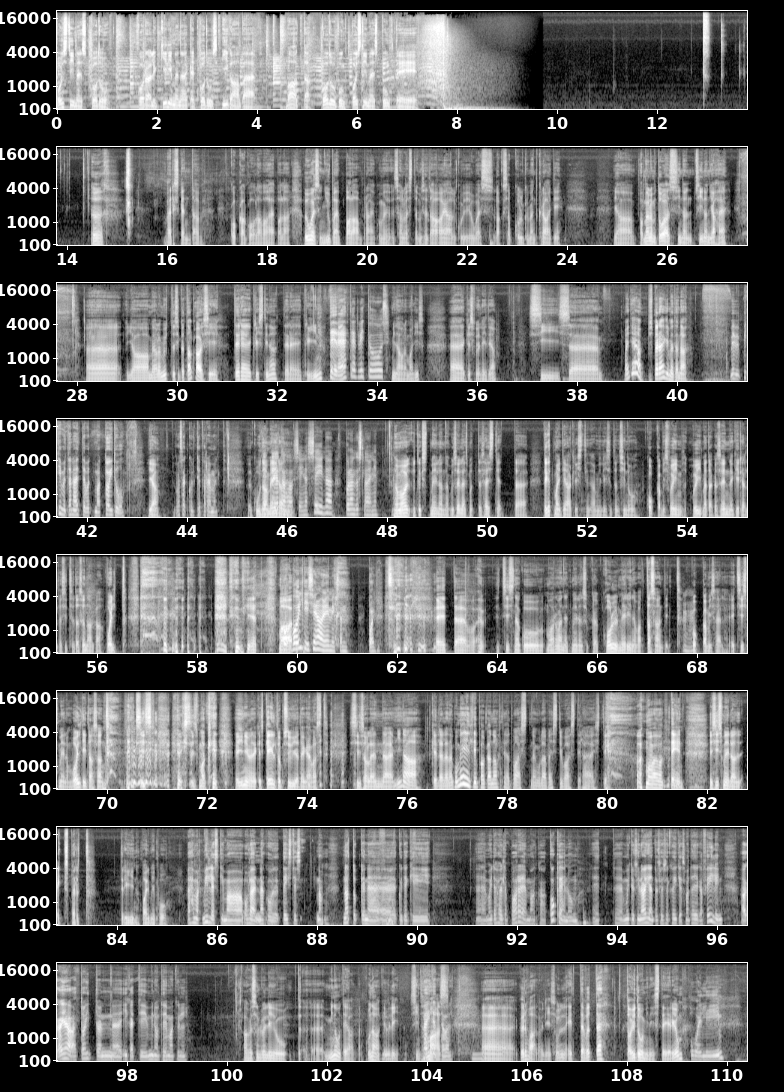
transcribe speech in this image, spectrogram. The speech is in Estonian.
Postimees Kodu. korralik inimene käib kodus iga päev. vaata kodu.postimees.ee Õh, värskendav Coca-Cola vahepala. õues on jube palav praegu, me salvestame seda ajal, kui õues laksab kolmkümmend kraadi. ja, aga me oleme toas, siin on, siin on jahe. Ja me oleme ühtlasi ka tagasi. tere, Kristina, tere, Triin. tere! tervitus! mina olen Madis, kes veel ei tea. siis ma ei tea, mis me räägime täna? me pidime täna ette võtma toidu. jaa vasakult ja paremalt. kuna meil on seinast seina, põrandast laeni. no ma ütleks, et meil on nagu selles mõttes hästi, et äh, tegelikult ma ei tea, Kristina, millised on sinu kokkamisvõim, võimed, aga sa enne kirjeldasid seda sõnaga volt nii et ma Voldi sünonüümiks on Bolt et, äh, et siis nagu ma arvan, et meil on niisugune kolm erinevat tasandit mm -hmm. kokkamisel, et siis meil on voldi tasand ehk siis, ehk siis ma, inimene, kes keeldub süüa tegemast, siis olen äh, mina, kellele nagu meeldib, aga noh, tead, vahest nagu läheb hästi, vahest ei lähe hästi ma vähemalt teen. ja siis meil on ekspert Triin Palmipuu. vähemalt milleski ma olen nagu teistest noh, mm. natukene mm. kuidagi äh, ma ei taha öelda parem, aga kogenum, et äh, muidu siin aianduses ja kõiges ma täiega fail in, aga jaa, toit on äh, igati minu teema küll. aga sul oli ju äh, minu teada, kunagi mm. oli siinsamas mm. kõrval oli sul ettevõte, Toiduministeerium. oli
